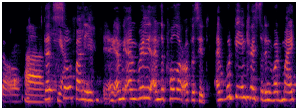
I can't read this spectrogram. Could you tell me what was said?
So um, that's yeah. so funny. I'm, I'm really, I'm the polar opposite. I would be interested in what my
